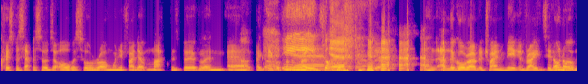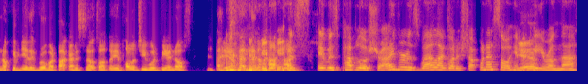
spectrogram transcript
Christmas episodes are always so wrong when you find out Mac was burgling uh, Oh, like God. people for Yeah. the presents. Yeah. And, and they go around to try and make it right and say, no, no, I'm not giving you the robot back. I just thought, thought the apology would be enough. Yeah. It was, it was Pablo Schreiber as well. I got a shock when I saw him Yeah. appear on that.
